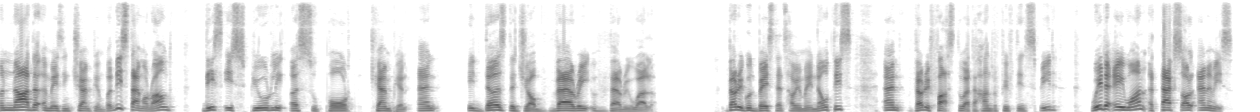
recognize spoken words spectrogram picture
another amazing champion. But this time around, this is purely a support champion, and it does the job very, very well. Very good base stats, how you may notice, and very fast too at 115 speed. With the A1, attacks all enemies,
